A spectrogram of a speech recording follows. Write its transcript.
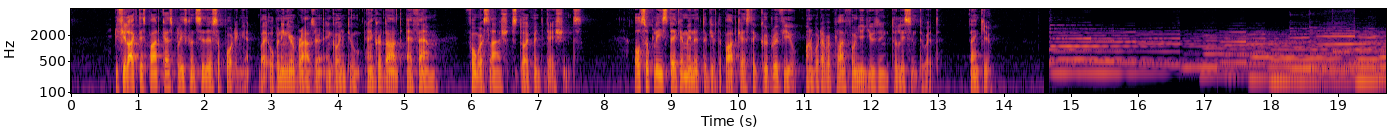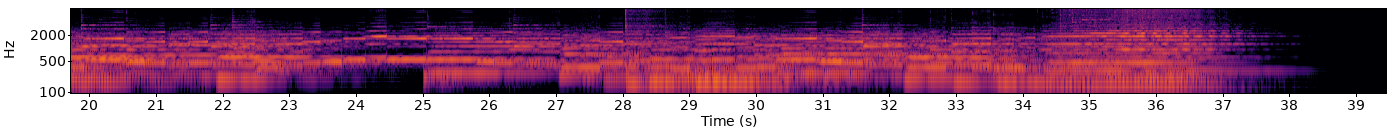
If you like this podcast, please consider supporting it by opening your browser and going to anchor.fm forward slash Stoic Meditations. Also, please take a minute to give the podcast a good review on whatever platform you're using to listen to it. Thank you.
